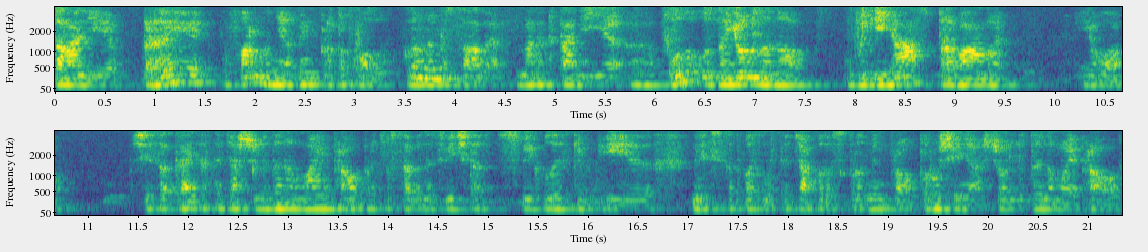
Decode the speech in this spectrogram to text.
Далі, при оформленні адмінпротоколу, коли ви Мгм. написали, в мене питання є, е, було ознайомлено водія з правами його 63 стаття, що людина має право проти себе не свідчити своїх близьких і 268 стаття Кодексу про адмінправопорушення, що людина має право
